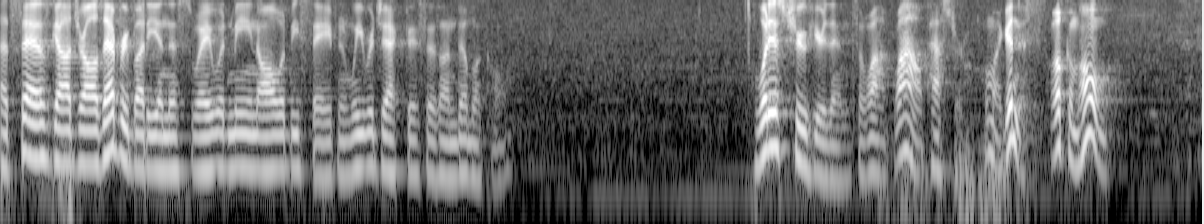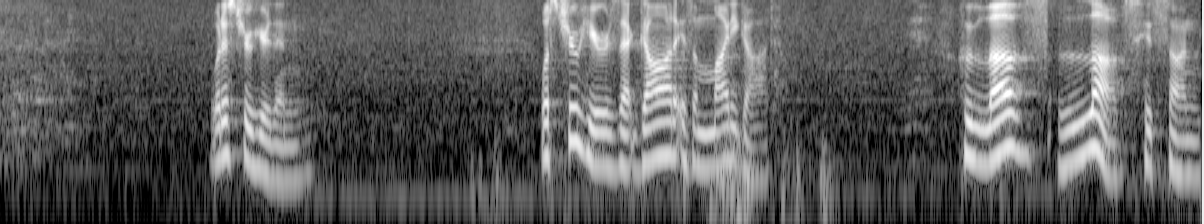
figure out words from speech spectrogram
that says God draws everybody in this way would mean all would be saved, and we reject this as unbiblical. What is true here then? So, wow, wow, Pastor, oh my goodness, welcome home. What is true here then? What's true here is that God is a mighty God who loves, loves his Son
